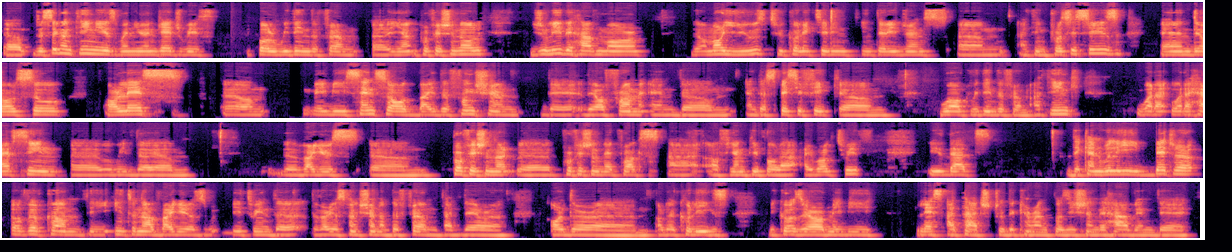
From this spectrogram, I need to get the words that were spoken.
Uh, the second thing is when you engage with people within the firm, uh, young professional, usually they have more, they are more used to collective in, intelligence, um, I think, processes, and they also are less um, maybe censored by the function they, they are from and um, and the specific um, work within the firm. I think what I what I have seen uh, with the um, the various um, professional uh, professional networks uh, of young people I, I, worked with is that they can really better overcome the internal barriers between the, the various functions of the firm that their uh, older um, other colleagues because they are maybe less attached to the current position they have and they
